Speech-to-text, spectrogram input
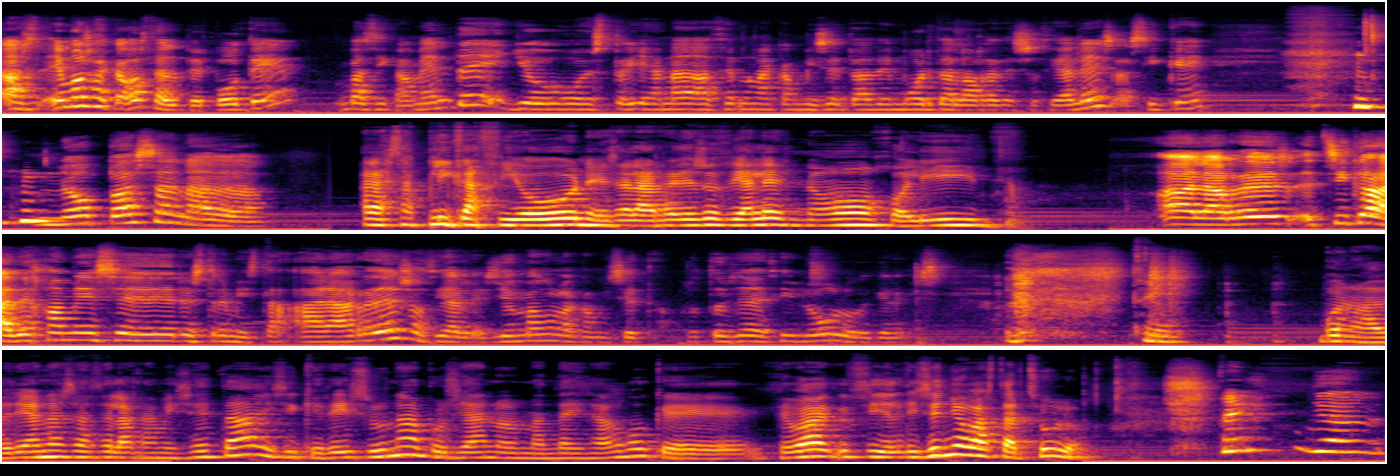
as- Hemos acabado hasta el pepote, básicamente. Yo estoy a nada de hacer una camiseta de muerte a las redes sociales, así que no pasa nada. A las aplicaciones, a las redes sociales, no, jolín. A las redes... Chica, déjame ser extremista. A las redes sociales, yo me hago la camiseta. Vosotros ya decís luego lo que queráis. Sí. Bueno, Adriana se hace la camiseta y si queréis una, pues ya nos mandáis algo que, que va, si el diseño va a estar chulo. Ya,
